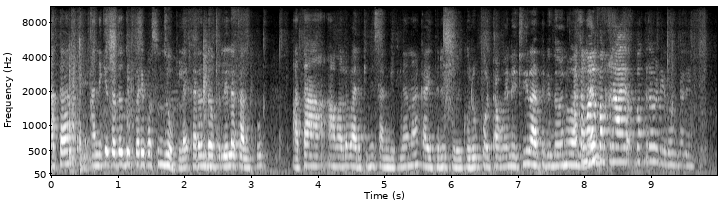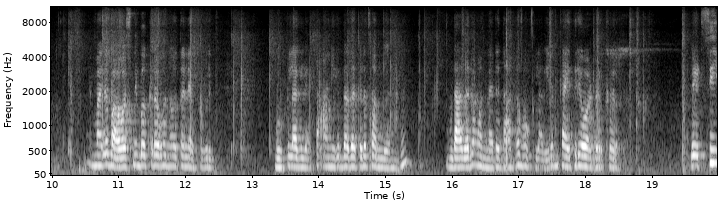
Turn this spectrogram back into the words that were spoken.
आता अनिकेत आता दुपारीपासून झोपलाय कारण दमलेला काल खूप आता आम्हाला बारकीने सांगितलं ना काहीतरी सोय करू पोटा महिन्याची रात्री दोन वाजता बकरा बकरा माझ्या भावासनी बकरा बनवता नाही भूक लागली आता. आणि दादाकडे चाललो आहे हं. दादाला म्हणणार आहे दादा भूक लागली. आणि काहीतरी ऑर्डर कर. Let see.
